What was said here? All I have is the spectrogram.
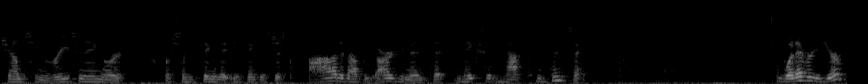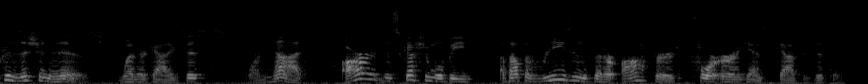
jumps in reasoning or, or something that you think is just odd about the argument that makes it not convincing. Whatever your position is, whether God exists or not, our discussion will be about the reasons that are offered for or against God's existence.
